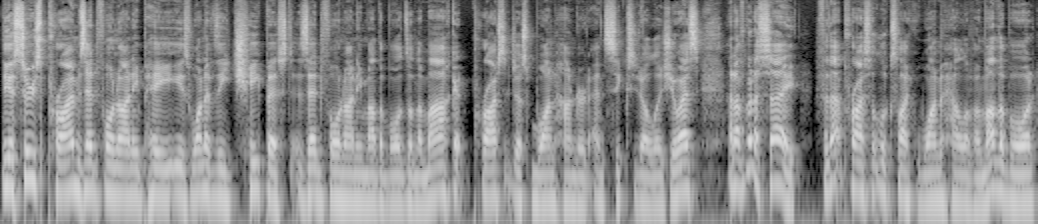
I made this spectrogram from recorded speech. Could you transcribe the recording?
The Asus Prime Z490p is one of the cheapest Z490 motherboards on the market, priced at just $160 US. And I've got to say, for that price, it looks like one hell of a motherboard,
